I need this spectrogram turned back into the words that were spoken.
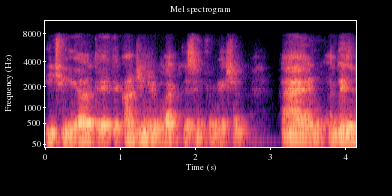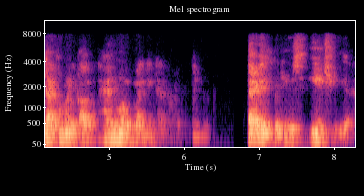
each year they, they continue to collect this information. And, and there's a document called annual planning document. That is produced each year.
